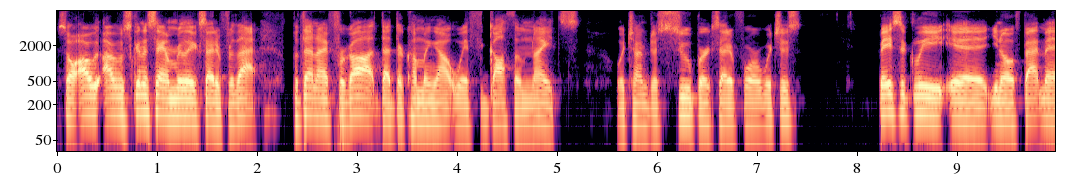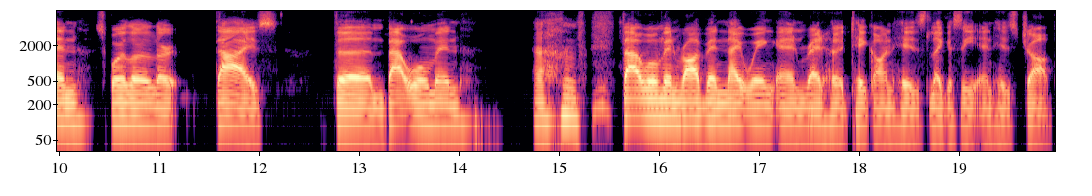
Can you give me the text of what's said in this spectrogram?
so I, w- I was gonna say I'm really excited for that, but then I forgot that they're coming out with Gotham Knights, which I'm just super excited for. Which is basically, uh, you know, if Batman, spoiler alert, dies, the Batwoman, um, Batwoman, Robin, Nightwing, and Red Hood take on his legacy and his job.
